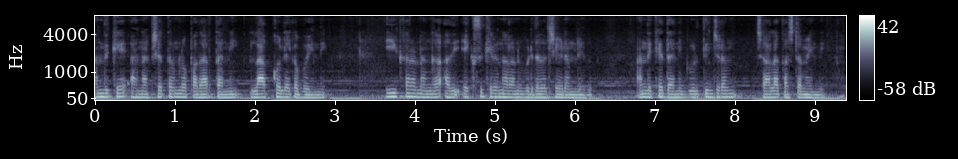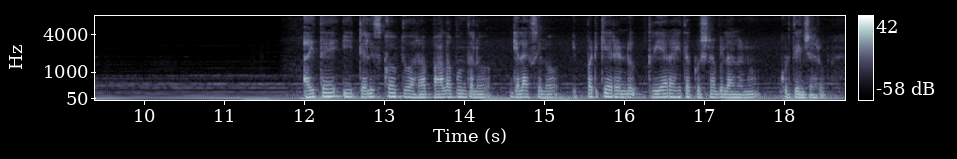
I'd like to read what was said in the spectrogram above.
అందుకే ఆ నక్షత్రంలో పదార్థాన్ని లాక్కోలేకపోయింది. ఈ కారణంగా అది ఎక్స్ కిరణాలను విడుదల చేయడం లేదు. అందుకే దాన్ని గుర్తించడం చాలా కష్టమైంది. అయితే ఈ టెలిస్కోప్ ద్వారా పాలపుంతలో గెలాక్సీలో ఇప్పటికే రెండు క్రియారహిత కృష్ణబిలాలను గుర్తించారు.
